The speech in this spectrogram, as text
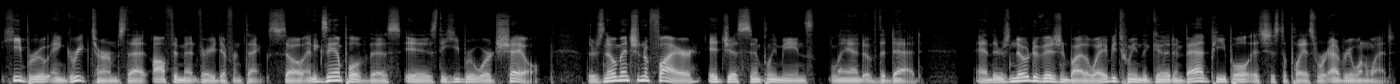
Hebrew and Greek terms that often meant very different things. So, an example of this is the Hebrew word Sheol. There's no mention of fire, it just simply means land of the dead. And there's no division, by the way, between the good and bad people. It's just a place where everyone went.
